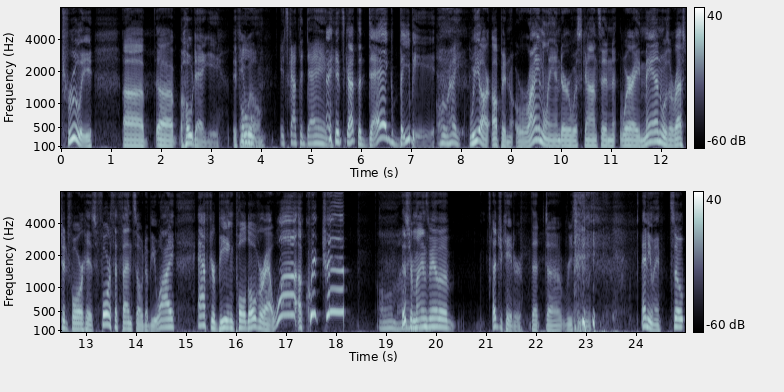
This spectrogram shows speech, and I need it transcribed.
truly uh, uh, hodaggy, if you Oh, will. It's got the dag. It's got the dag baby. All right. We are up in Rhinelander, Wisconsin, where a man was arrested for his fourth offense OWI after being pulled over at what? A Kwik Trip? Oh my. This reminds me of a educator that uh, recently. anyway, so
